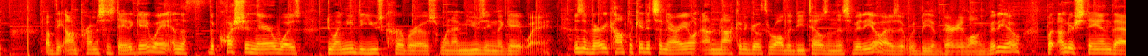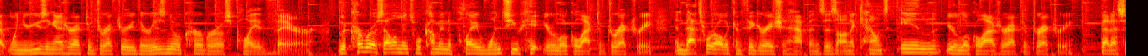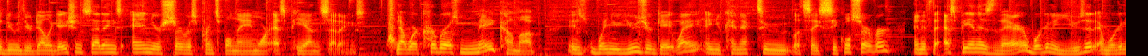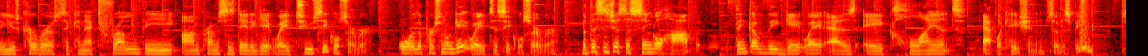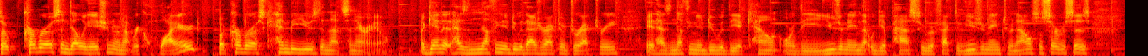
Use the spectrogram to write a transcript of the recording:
of the on-premises data gateway. And the, the question there was, do I need to use Kerberos when I'm using the gateway? This is a very complicated scenario and I'm not gonna go through all the details in this video as it would be a very long video, but understand that when you're using Azure Active Directory, there is no Kerberos play there. The Kerberos elements will come into play once you hit your local Active Directory, and that's where all the configuration happens is on accounts in your local Azure Active Directory. That has to do with your delegation settings and your service principal name or SPN settings. Now where Kerberos may come up is when you use your gateway and you connect to, let's say, SQL Server, and if the SPN is there, we're gonna use it and we're gonna use Kerberos to connect from the on-premises data gateway to SQL Server or the personal gateway to SQL Server. But this is just a single hop. Think of the gateway as a client application, so to speak. So Kerberos and delegation are not required, but Kerberos can be used in that scenario. Again, it has nothing to do with Azure Active Directory. It has nothing to do with the account or the username that would get passed through effective username to analysis services.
